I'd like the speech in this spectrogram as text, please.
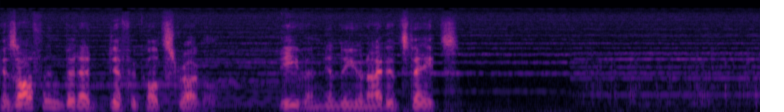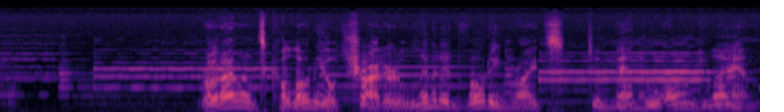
has often been a difficult struggle, even in the United States. Rhode Island's colonial charter limited voting rights to men who owned land.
